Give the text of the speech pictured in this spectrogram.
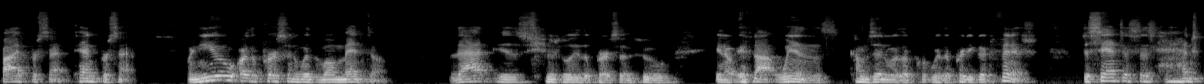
five percent, ten percent. When you are the person with momentum, that is usually the person who, you know, if not wins, comes in with a with a pretty good finish. DeSantis has had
